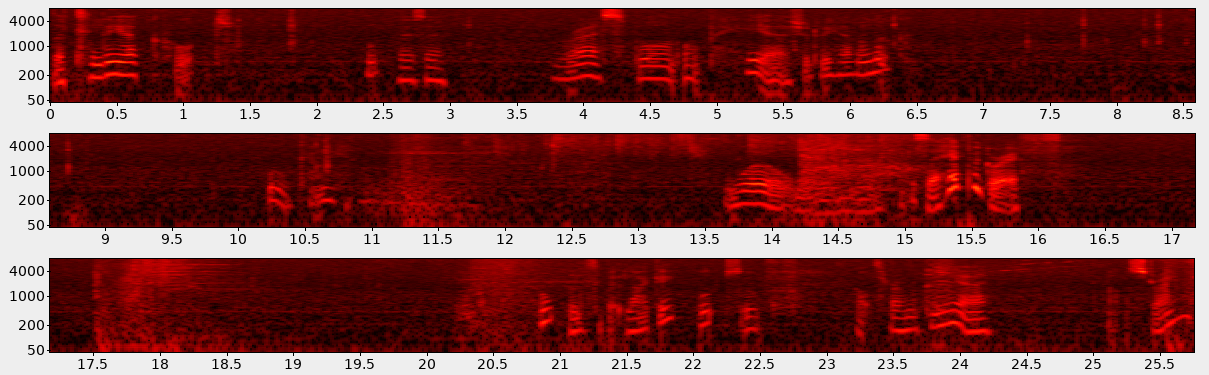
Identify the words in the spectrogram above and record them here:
The clear cut. Oh, there's a rare spawn up here. Should we have a look? Oh, can we? Whirlwing. It's a hippogriff. Oh, a little bit laggy. Oops, oof. Got thrown up in the air. That was strange.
